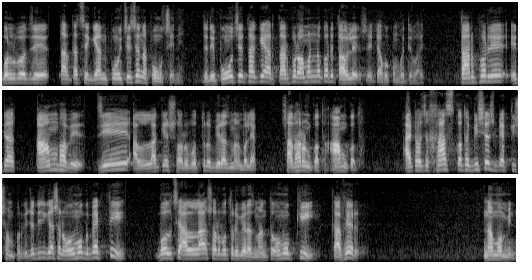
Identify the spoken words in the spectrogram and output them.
বলব যে তার কাছে জ্ঞান পৌঁছেছে না পৌঁছেনি। যদি পৌঁছে থাকে আর তারপর অমান্য করে, তাহলে সেটা হুকুম হতে পারে। তারপরে এটা আমভাবে যে আল্লাহকে সর্বত্র বিরাজমান বলে, এক সাধারণ কথা, আম কথা। আর এটা হচ্ছে খাস কথা, বিশেষ ব্যক্তি সম্পর্কে। যদি জিজ্ঞাসা অমুক ব্যক্তি? বলছে, আল্লাহ সর্বত্র বিরাজমান। তো অমুক কি? কাফের? না, মমিন।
